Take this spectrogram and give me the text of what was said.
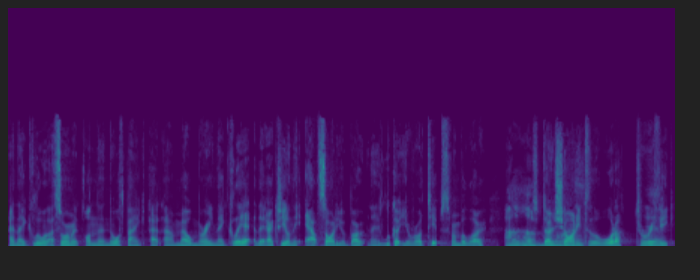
and they glue. I saw them at, on the North Bank at um, Melbourne Marine. They glare. They're actually on the outside of your boat and they look at your rod tips from below. Ah, So don't nice. shine into the water. Terrific.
